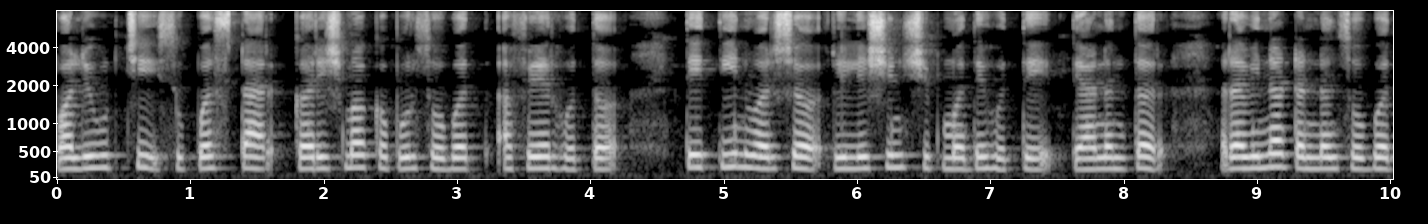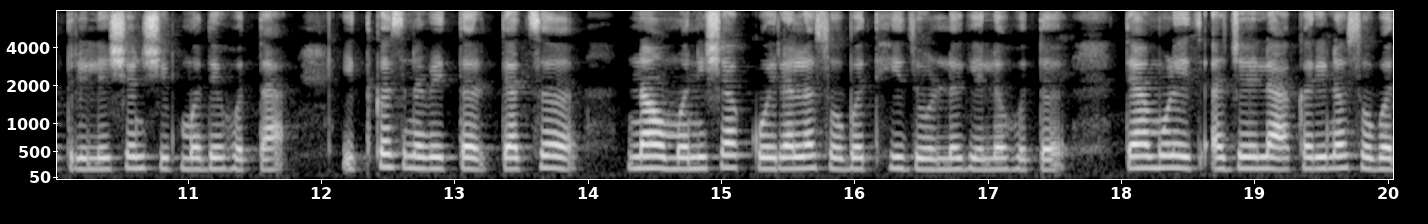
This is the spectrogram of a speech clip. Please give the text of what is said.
बॉलिवूडची सुपरस्टार करिश्मा कपूरसोबत अफेअर होतं. ते तीन वर्षं रिलेशनशिपमध्ये होते. त्यानंतर रवीना टंडनसोबत रिलेशनशिपमध्ये होता. इतकंच नव्हे तर त्याचं नाव मनीषा कोइरालासोबतही जोडलं गेलं होतं. त्यामुळेच अजयला करीनासोबत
